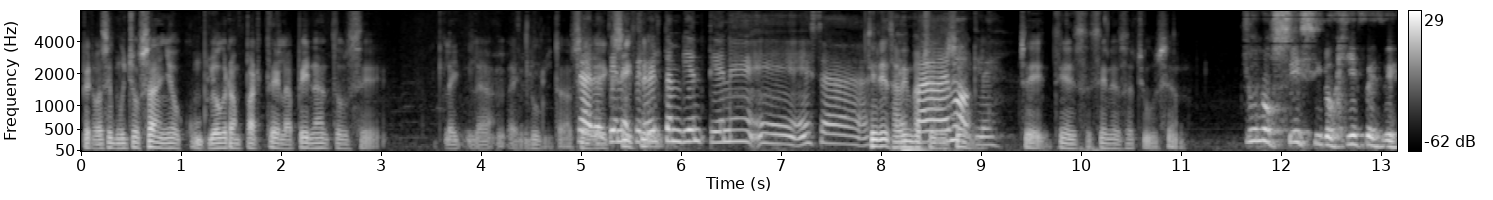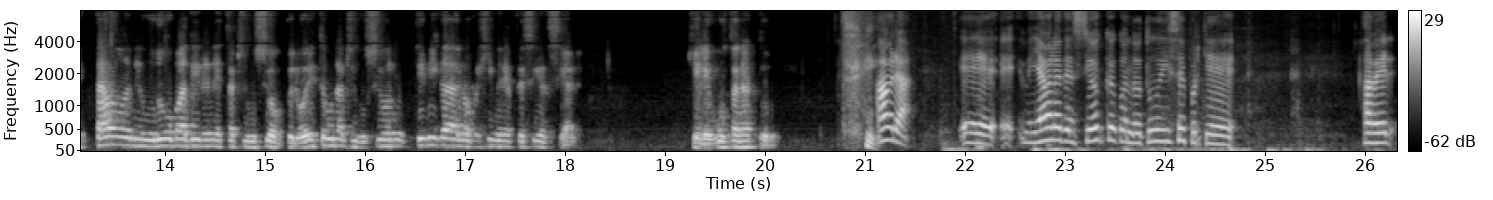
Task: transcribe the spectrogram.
pero hace muchos años cumplió gran parte de la pena, entonces la, indulta. claro, pero él también tiene eh, esa, tiene esa misma atribución. Sí, tiene, tiene esa atribución. Yo no sé si los jefes de Estado en Europa tienen esta atribución, pero esta es una atribución típica de los regímenes presidenciales, que le gustan a Arturo. Ahora, eh, eh, me llama la atención que cuando tú dices, porque, a ver,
